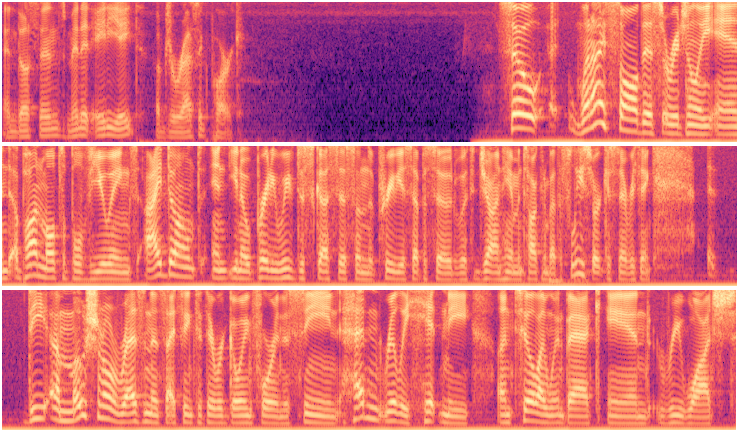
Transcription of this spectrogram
And thus ends minute 88 of Jurassic Park. So uh, when I saw this originally, and upon multiple viewings, I don't, and you know, Brady, we've discussed this on the previous episode with John Hammond talking about the flea circus and everything. The emotional resonance I think that they were going for in the scene hadn't really hit me until I went back and rewatched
